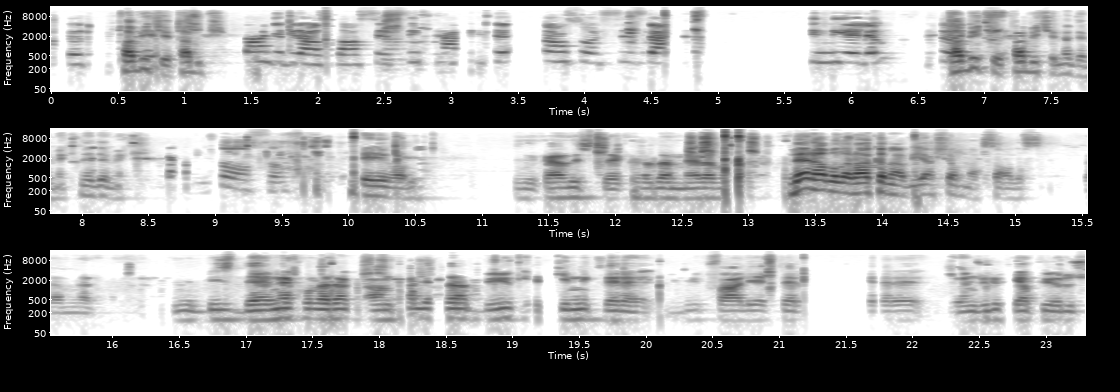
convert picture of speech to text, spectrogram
istiyorum. Tabii ki, tabii ki. Ben de biraz bahsettim. Kendisi. Ondan sonra sizden dinleyelim. Tabii ki, tabii ki. Ne demek, ne demek. olsun. Eyvallah. Şimdi kardeş tekrardan merhaba. Merhabalar Hakan abi, iyi akşamlar. Sağ olasın. Şimdi biz dernek olarak Antalya'da büyük etkinliklere, büyük faaliyetlere faaliyetlere öncülük yapıyoruz.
